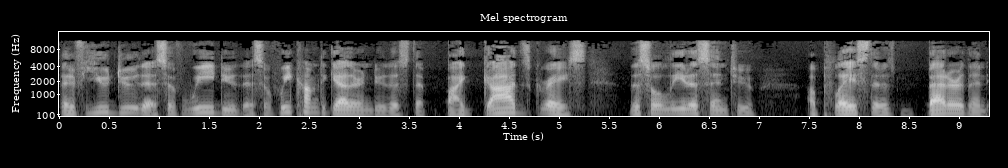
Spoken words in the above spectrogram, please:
that if you do this, if we do this, if we come together and do this, that by God's grace, this will lead us into a place that is better than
